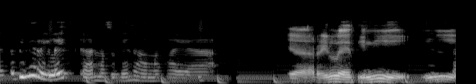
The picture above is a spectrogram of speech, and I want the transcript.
ya tapi ini relate kan maksudnya sama kayak ya relate ini ini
